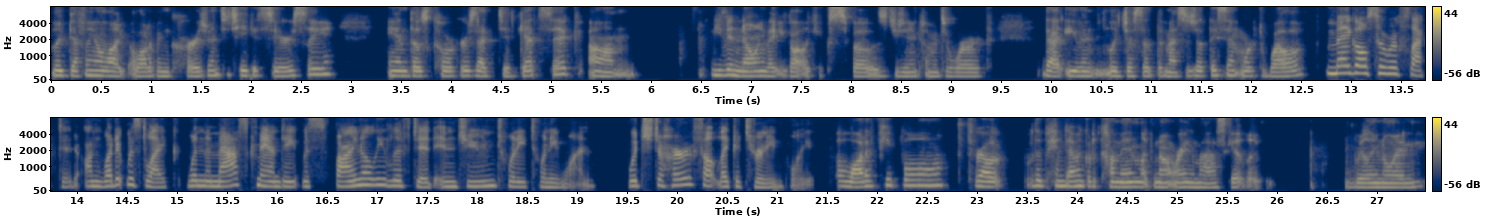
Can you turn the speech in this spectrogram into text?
like definitely a lot, a lot of encouragement to take it seriously and those coworkers that did get sick um even knowing that you got like exposed you didn't come into work that even like just that the message that they sent worked well. Meg also reflected on what it was like when the mask mandate was finally lifted in june 2021 which to her felt like a turning point. A lot of people throughout the pandemic would come in like not wearing a mask get like really annoyed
